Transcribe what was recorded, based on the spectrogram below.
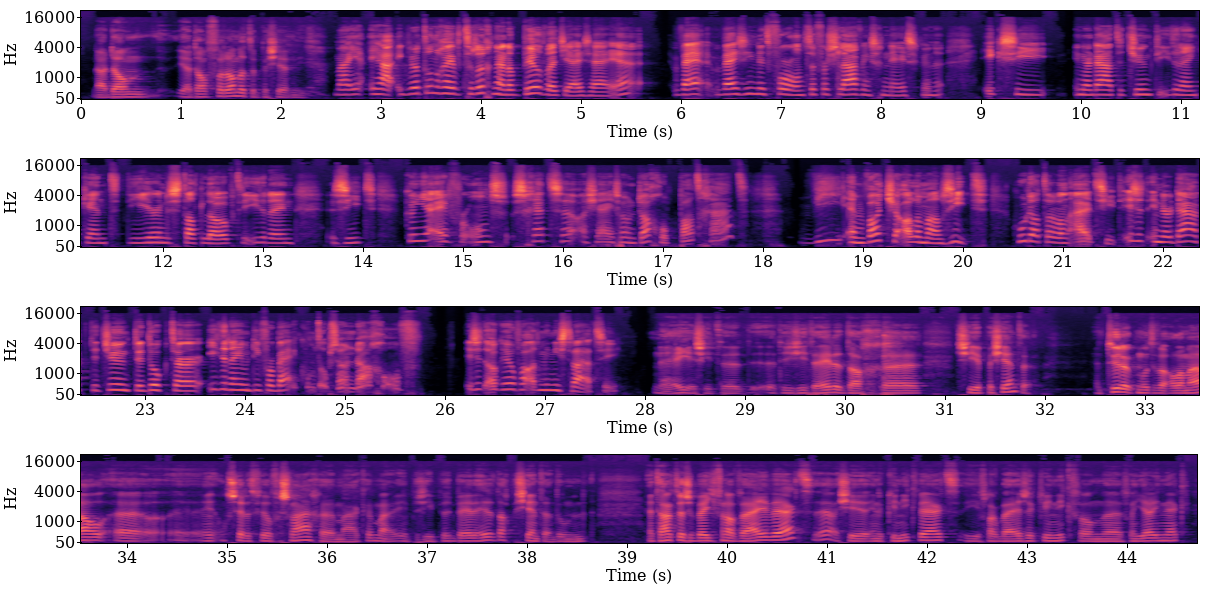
Nou, dan, ja, dan verandert de patiënt niet. Maar ja, ja, ik wil toch nog even terug naar dat beeld wat jij zei. Hè? Wij, wij zien het voor ons, de verslavingsgeneeskunde. Ik zie inderdaad de junk die iedereen kent, die hier in de stad loopt, die iedereen ziet. Kun je even voor ons schetsen, als jij zo'n dag op pad gaat, wie en wat je allemaal ziet? Hoe dat er dan uitziet? Is het inderdaad de junk, de dokter, iedereen die voorbij komt op zo'n dag? Of is het ook heel veel administratie? Nee, je ziet, eh, je ziet de hele dag eh, zie je patiënten. En natuurlijk moeten we allemaal eh, ontzettend veel verslagen maken, maar in principe ben je de hele dag patiënten aan het doen. Het hangt dus een beetje vanaf waar je werkt. Als je in de kliniek werkt, hier vlakbij is een kliniek van, van Jelinek,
